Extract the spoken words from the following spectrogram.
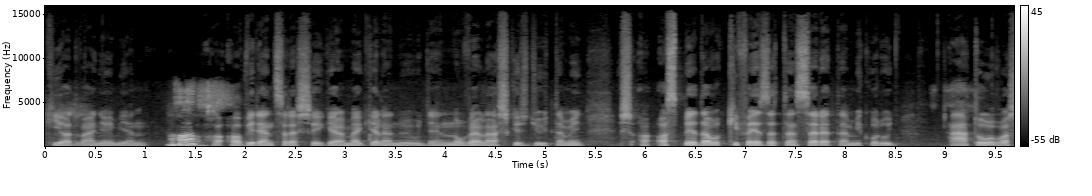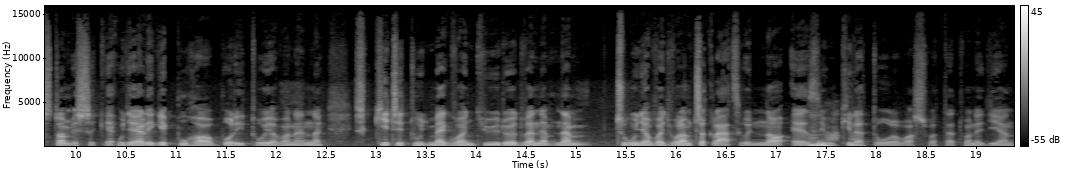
kiadványaim, ilyen Aha. havi rendszerességgel megjelenő ugye, novellás kis gyűjtemény, és azt például kifejezetten szeretem, mikor úgy átolvastam, és ugye eléggé puha borítója van ennek, és kicsit úgy meg van gyűrődve, nem, nem csúnya vagy valami, csak látszik, hogy na, ez jó ki lett olvasva, tehát van egy ilyen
